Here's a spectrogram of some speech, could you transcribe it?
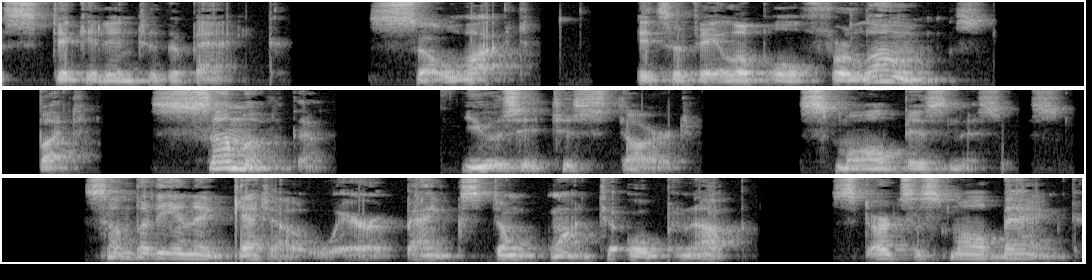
stick it into the bank. So what? It's available for loans. But some of them use it to start small businesses. Somebody in a ghetto where banks don't want to open up starts a small bank.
